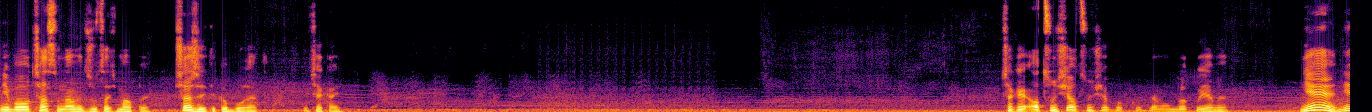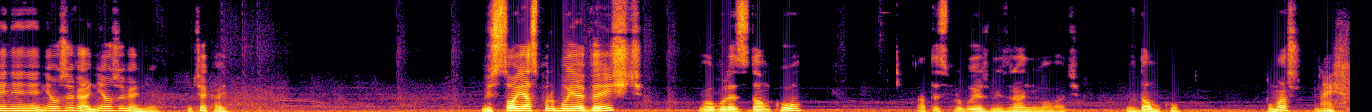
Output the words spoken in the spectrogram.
Nie było czasu nawet rzucać mapy. Przeżyj tylko bullet. Uciekaj. Czekaj, odsuń się, odsuń się, bo kurde, mu blokujemy. Nie, nie, nie, nie, nie ożywiaj, nie ożywiaj mnie. Uciekaj. Wiesz co, ja spróbuję wyjść w ogóle z domku, a ty spróbujesz mnie zreanimować. W domku. Umasz? Nice.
